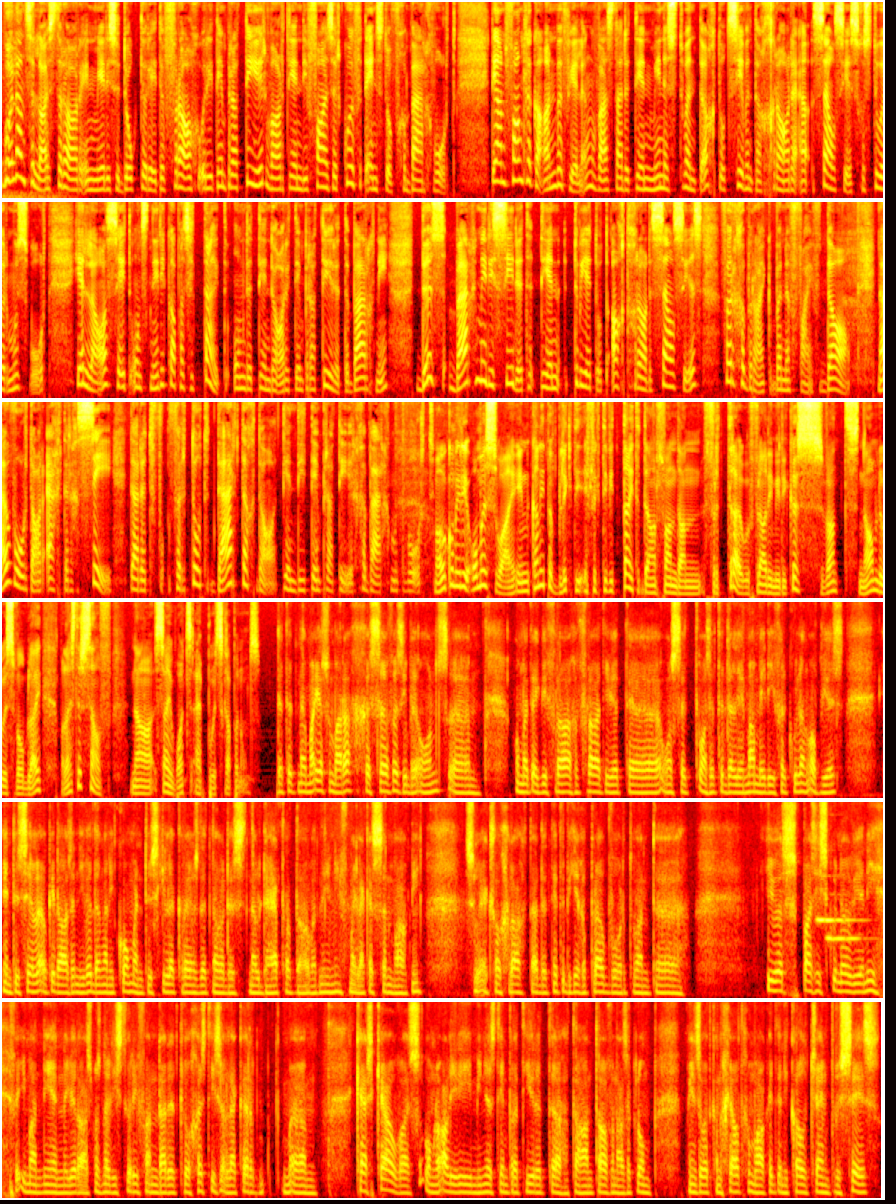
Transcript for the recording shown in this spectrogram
'n Bolandse luisteraar en mediese dokter het 'n vraag oor die temperatuur waarteen die Pfizer COVID-en-stof geberg word. Die aanvanklike aanbeveling was dat dit teen -20 tot 70 grade Celsius gestoor moes word. Helaas het ons nie die kapasiteit om dit teen daardie temperature te berg nie. Dus berg medisyne dit teen 2 tot 8 grade Celsius vir gebruik binne 5 dae. Nou word daar egter gesê dat dit vir tot 30 dae teen die temperatuur geberg moet word. Maar hoekom hierdie ommeswaai en kan die publiek die effektiwiteit daarvan dan vertrou? Vra die medikus want naamloos wil bly, maar luister self na sy WhatsApp boodskap aan ons. Dit het nou maar eers vanmiddag gesurface hier by ons, ehm um, omdat ek die vraag gevra het, jy weet, uh, ons het ons het 'n dilemma met die verkoeling opwees en toe sê hulle okay daar's 'n nuwe ding aan die kom en toe skielik kry ons dit nou dis nou 30 dae wat nie nie vir my lekker sin maak nie. So ek sal graag dat dit net 'n bietjie geprobe word want uh iewers pas die skoen nou weer nie vir iemand nie en jy weet daar's mos nou die storie van dat dit logisties 'n lekker ehm um, cash cow was om nou al hierdie minus temperature te te handhaaf en daar's 'n klomp mense wat kan geld gemaak het in die cold chain proses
